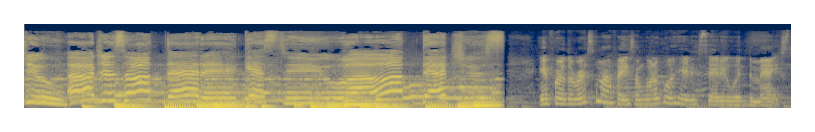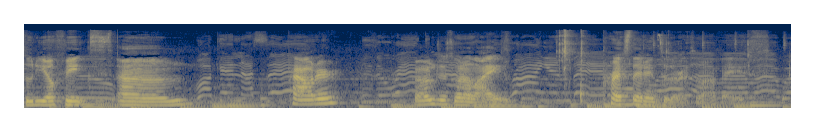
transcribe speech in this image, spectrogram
You, I just hope that it gets to you. I hope that you. And for the rest of my face, I'm going to go ahead and set it with the MAC Studio Fix um, powder. So I'm just going to like press that into the rest of my face.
